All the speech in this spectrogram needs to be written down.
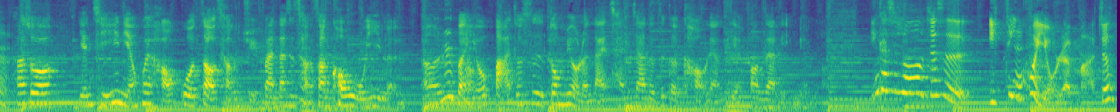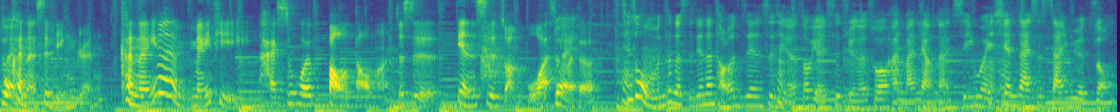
嗯、他说延期一年会好过照常举办，但是场上空无一人。呃，日本有把就是都没有人来参加的这个考量点放在里面。应该是说，就是一定会有人嘛，就不可能是零人。可能因为媒体还是会报道嘛，就是电视转播啊什么的。其实我们这个时间在讨论这件事情的时候，也是觉得说还蛮两难，是因为现在是三月中，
